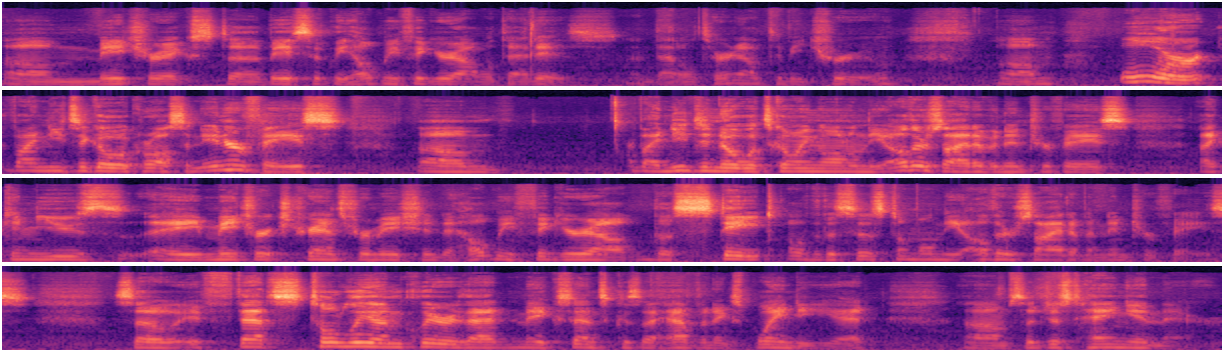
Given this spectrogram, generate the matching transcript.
um, matrix to basically help me figure out what that is. And that'll turn out to be true. Um, or if I need to go across an interface, um, if I need to know what's going on on the other side of an interface, I can use a matrix transformation to help me figure out the state of the system on the other side of an interface. So if that's totally unclear, that makes sense because I haven't explained it yet. Um, so just hang in there.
